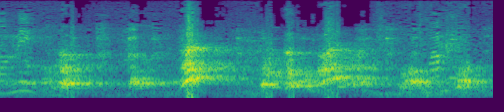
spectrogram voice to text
Mami. Mami.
